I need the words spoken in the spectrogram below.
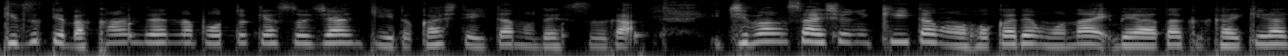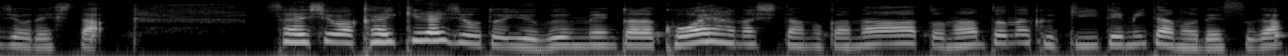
気づけば完全なポッドキャストジャンキーと化していたのですが、一番最初に聞いたのは他でもないベアタック怪奇ラジオでした。最初は怪奇ラジオという文面から怖い話なのかなぁとなんとなく聞いてみたのですが、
